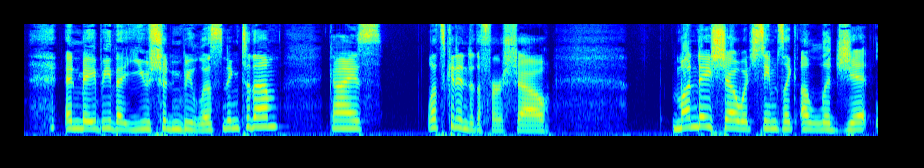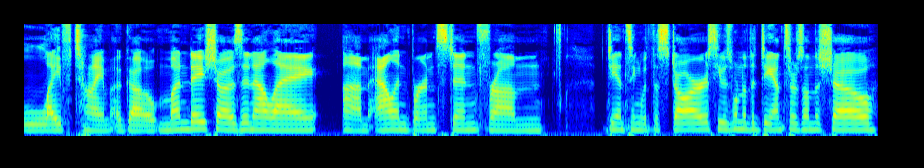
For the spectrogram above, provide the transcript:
and maybe that you shouldn't be listening to them. Guys, let's get into the first show. Monday show, which seems like a legit lifetime ago. Monday show is in LA. um, Alan Bersten from Dancing with the Stars. He was one of the dancers on the show.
